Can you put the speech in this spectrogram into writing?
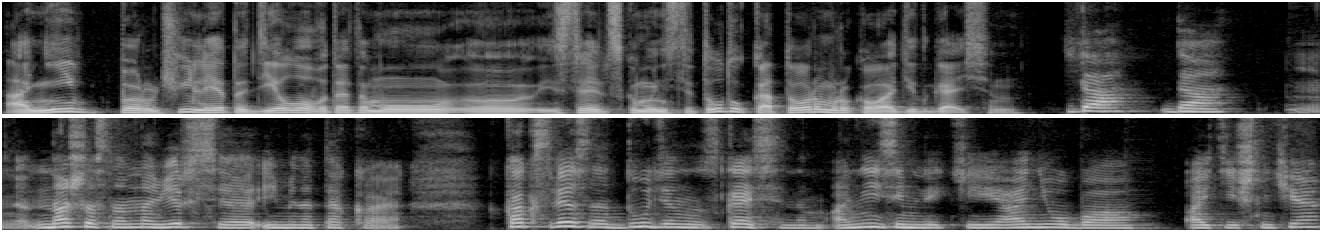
они поручили это дело вот этому э, исследовательскому институту, которым руководит Гайсин. Да, да. Наша основная версия именно такая. Как связано Дудин с Гайсиным? Они земляки, они оба айтишники,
